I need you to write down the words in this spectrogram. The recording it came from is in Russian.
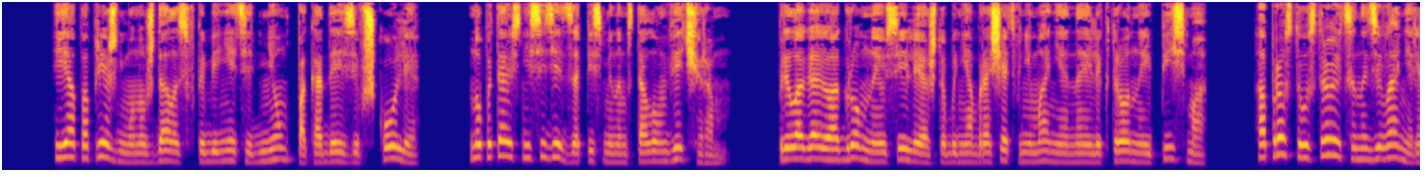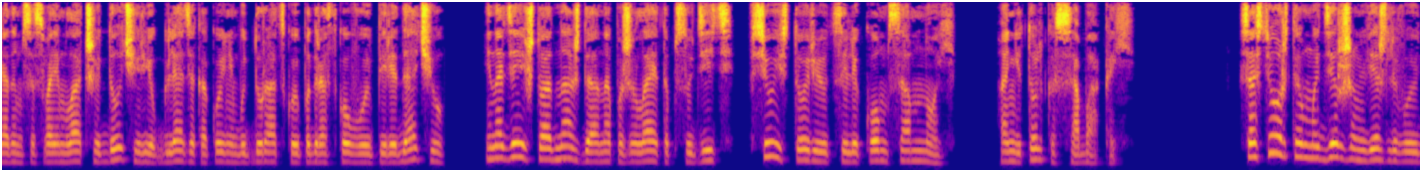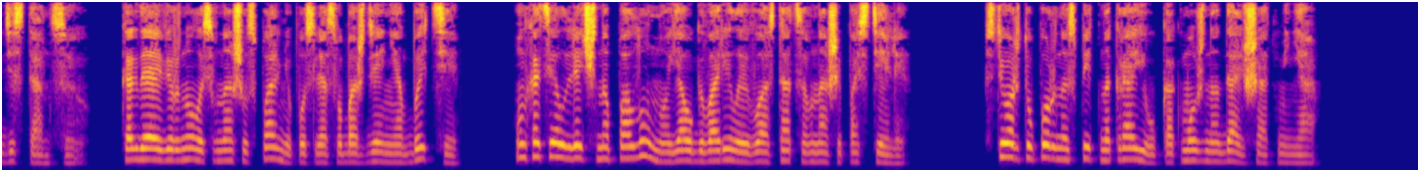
Я по-прежнему нуждалась в кабинете днем, пока Дейзи в школе, но пытаюсь не сидеть за письменным столом вечером. Прилагаю огромные усилия, чтобы не обращать внимания на электронные письма, а просто устроиться на диване рядом со своей младшей дочерью, глядя какую-нибудь дурацкую подростковую передачу и надеясь, что однажды она пожелает обсудить всю историю целиком со мной, а не только с собакой. Со Стюартом мы держим вежливую дистанцию. Когда я вернулась в нашу спальню после освобождения Бетти, он хотел лечь на полу, но я уговорила его остаться в нашей постели. Стюарт упорно спит на краю, как можно дальше от меня.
